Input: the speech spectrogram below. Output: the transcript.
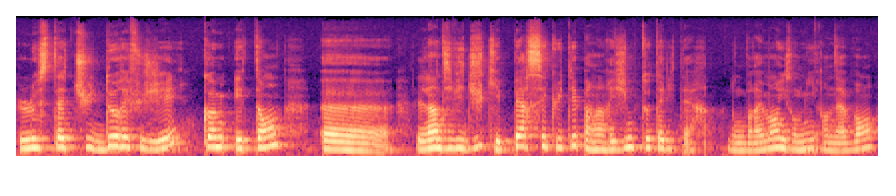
le statut de réfugié comme étant euh, l'individu qui est persécuté par un régime totalitaire. Donc vraiment, ils ont mis en avant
